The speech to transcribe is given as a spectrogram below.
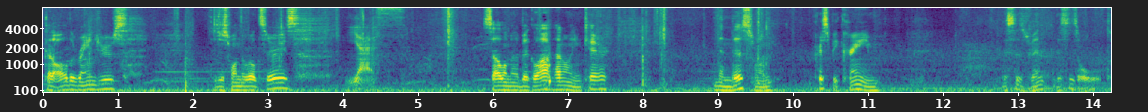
Got all the Rangers. They just won the World Series. Yes. Sell them in a big lot. I don't even care. And then this one, Krispy Kreme. This is vin. This is old.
